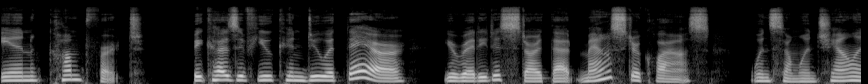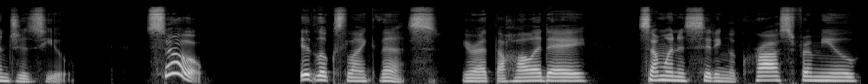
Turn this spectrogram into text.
in comfort. Because if you can do it there, you're ready to start that master class when someone challenges you. So, it looks like this. You're at the holiday, someone is sitting across from you,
